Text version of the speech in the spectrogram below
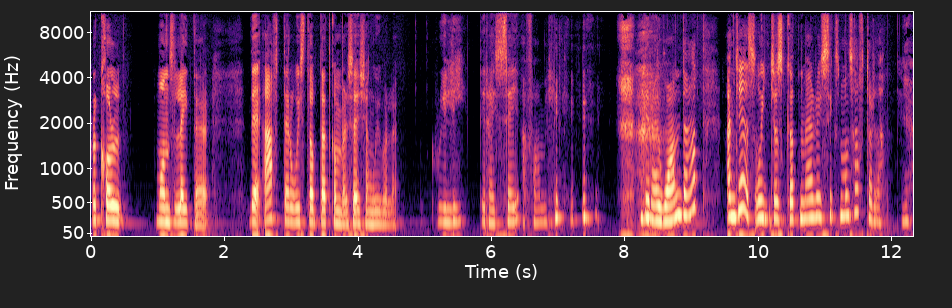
recall months later that after we stopped that conversation, we were like, really? Did I say a family? Did I want that? And yes, we just got married six months after that. Yeah,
